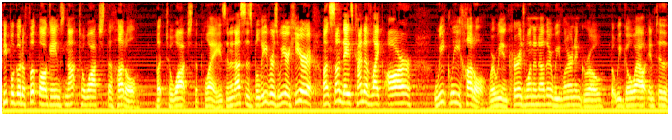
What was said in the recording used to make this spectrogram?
People go to football games not to watch the huddle, but to watch the plays. And in us as believers, we are here on Sundays kind of like our weekly huddle where we encourage one another, we learn and grow, but we go out into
